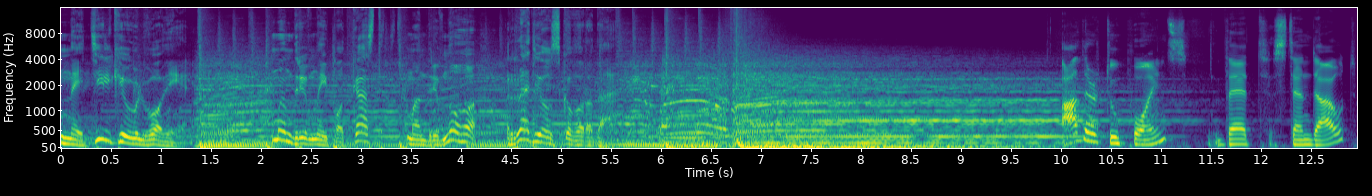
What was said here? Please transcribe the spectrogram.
Не тільки у Львові. Мандрівний подкаст мандрівного Радіо Сковорода. Other two points that stand out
